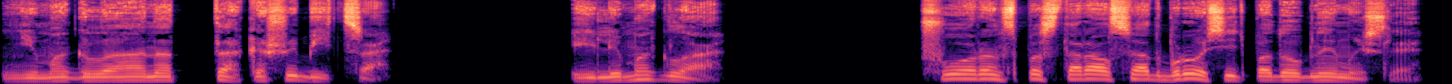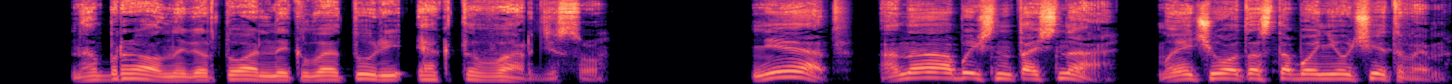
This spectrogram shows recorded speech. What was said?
Не могла она так ошибиться. Или могла? Форенс постарался отбросить подобные мысли. Набрал на виртуальной клавиатуре Экта Вардису. «Нет, она обычно точна. Мы чего-то с тобой не учитываем.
